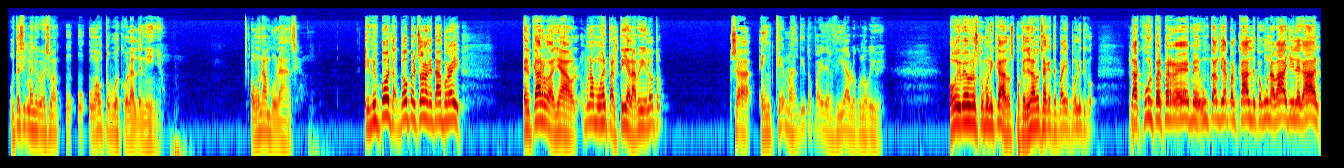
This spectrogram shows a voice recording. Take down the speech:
Usted se imagina que es un, autobús escolar de niños o una ambulancia. Y no importa, dos personas que estaban por ahí, el carro dañado, una mujer partida, la vi, el otro. O sea, ¿en qué maldito país del diablo que uno vive? Hoy veo unos comunicados, porque de una vez que este país es político, la culpa del PRM, un candidato alcalde con una valla ilegal,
